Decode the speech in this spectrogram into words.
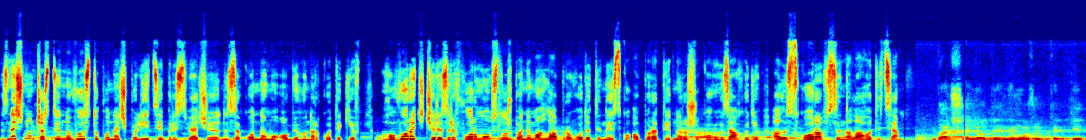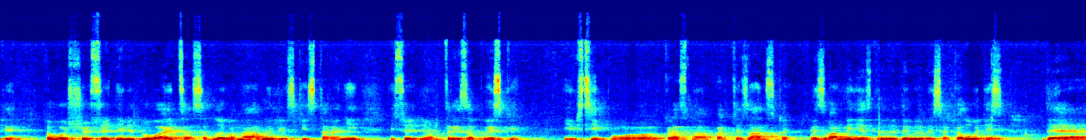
Значну частину виступу Начполіції присвячує незаконному обігу наркотиків. Говорить, через реформу служба не могла проводити низку оперативно-розшукових заходів, але скоро все налагодиться. Далі люди не можуть терпіти того, що сьогодні відбувається, особливо на Вилівській стороні. І сьогодні от три записки, і всі по Краснопартизанській. Ми з вами їздили, дивилися колодязь, де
